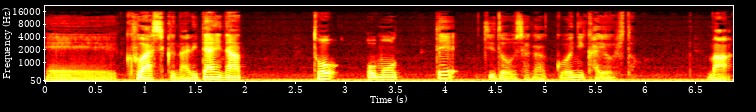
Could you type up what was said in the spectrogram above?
えー、詳しくなりたいなと思って自動車学校に通う人。まあ、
